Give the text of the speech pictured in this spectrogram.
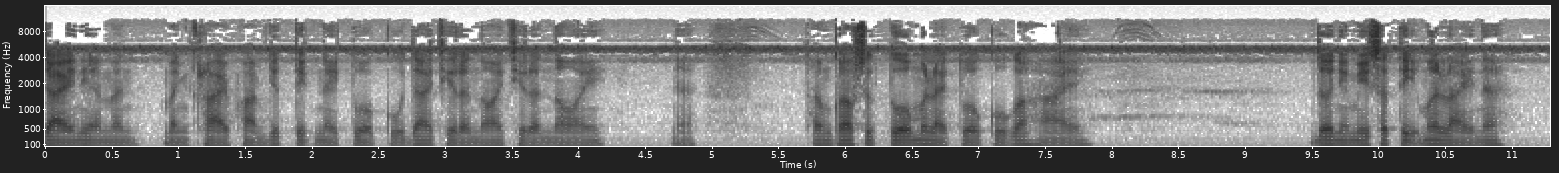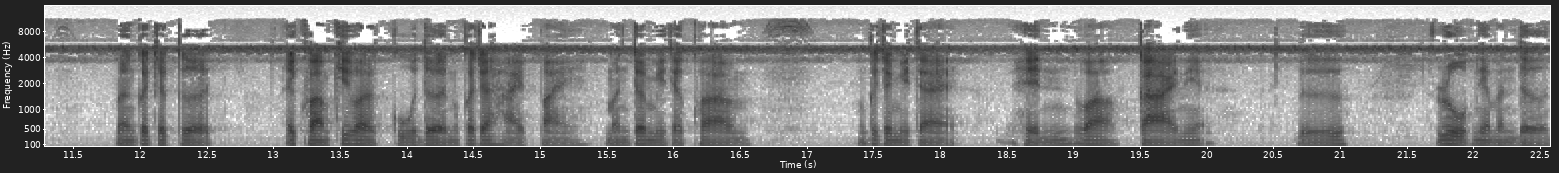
ใจเนี่ยมันมันคลายความยึดติดในตัวกูได้ทีละน้อยทีละน้อยนะ ทำความสึกตัวเมื่อไหร่ตัวกูก็หาย เดินอย่างมีสติเมื่อไหร่นะ มันก็จะเกิดไอ้ความคิดว่ากูเดินมันก็จะหายไป มันจะมีแต่ความ มันก็จะมีแต่เห็นว่ากายเนี่ยหรือรูปเนี่ยมันเดิน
